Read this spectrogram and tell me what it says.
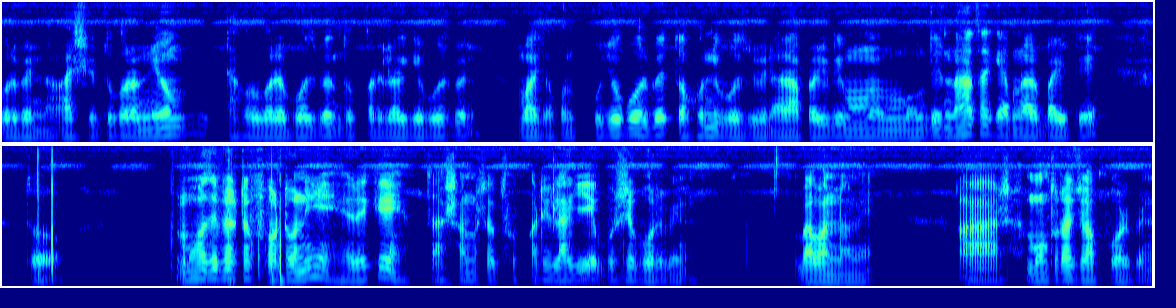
করবেন না। আর সিদ্ধ করার নিয়ম, ঠাকুর ঘরে বসবেন ধূপকাঠি লাগিয়ে বসবেন, বা যখন পুজো করবে তখনই বসবেন। আর আপনার যদি মন্দির না থাকে আপনার বাড়িতে, তো মহাদেবের একটা ফটো নিয়ে রেখে তার সামনে একটা ধূপকাঠি লাগিয়ে বসে পড়বেন বাবার নামে। আর মন্ত্রটা জপ করবেন।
